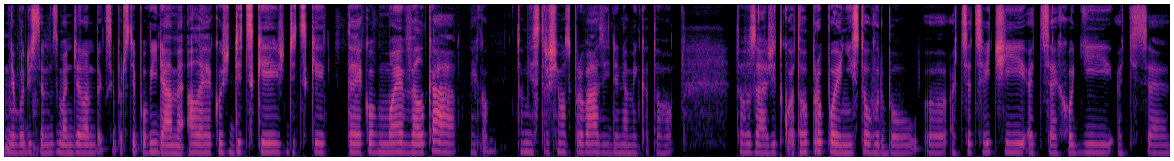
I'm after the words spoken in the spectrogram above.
Nebo když jsem s manželem, tak si prostě povídáme, ale jako vždycky, vždycky, to je jako moje velká, jako to mě strašně moc provází dynamika toho, toho zážitku a toho propojení s tou hudbou, eh, ať se cvičí, ať se chodí, ať se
